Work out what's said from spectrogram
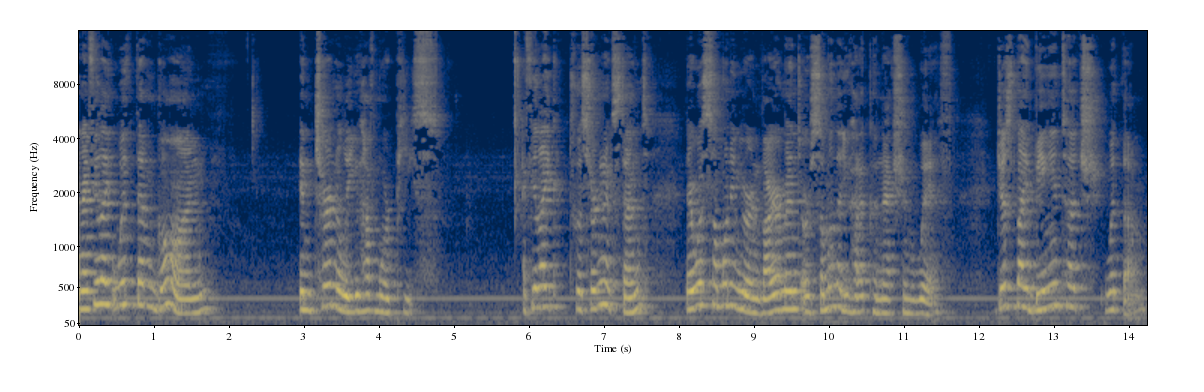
And I feel like with them gone, internally you have more peace. I feel like to a certain extent, there was someone in your environment or someone that you had a connection with. Just by being in touch with them,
